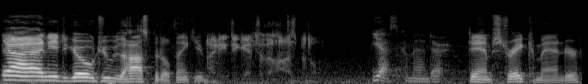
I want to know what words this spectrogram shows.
Yeah, I need to go to the hospital. Thank you. I need to get to the hospital. Yes, Commander. Damn straight, Commander.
